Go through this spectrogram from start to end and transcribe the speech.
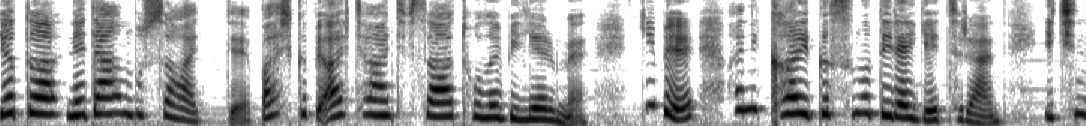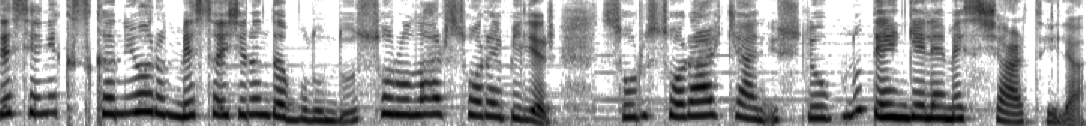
Ya da neden bu saatte? Başka bir alternatif saat olabilir mi? Gibi hani kaygısını dile getiren, içinde seni kıskanıyorum mesajının da bulunduğu sorular sorabilir. Soru sorarken üslubunu dengelemesi şartıyla.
